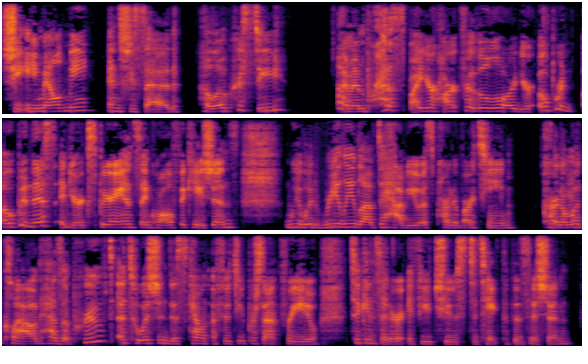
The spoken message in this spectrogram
she emailed me and she said, hello, Chrysty. I'm impressed by your heart for the Lord, your open openness and your experience and qualifications. We would really love to have you as part of our team. Colonel McLeod has approved a tuition discount of 50% for you to consider if you choose to take the position.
